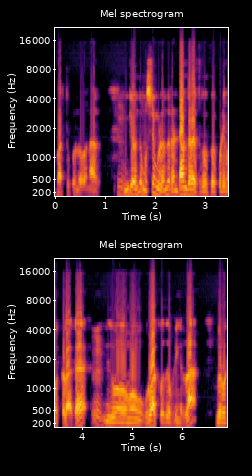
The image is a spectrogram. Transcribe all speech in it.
பார்த்து கொண்டு போனால். இங்க வந்து முஸ்லிம்கள் வந்து இரண்டாம் தர கு- கு- குடிமக்களாக உருவாக்குவது அப்படிங்கிறது தான் இவருடைய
